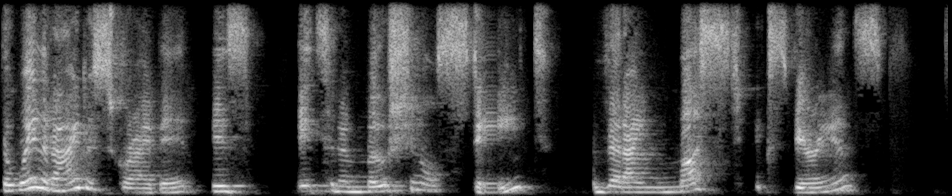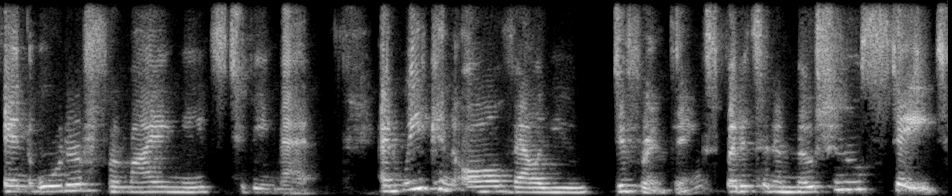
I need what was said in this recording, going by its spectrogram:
the way that I describe it is it's an emotional state that I must experience in order for my needs to be met. And we can all value different things, but it's an emotional state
